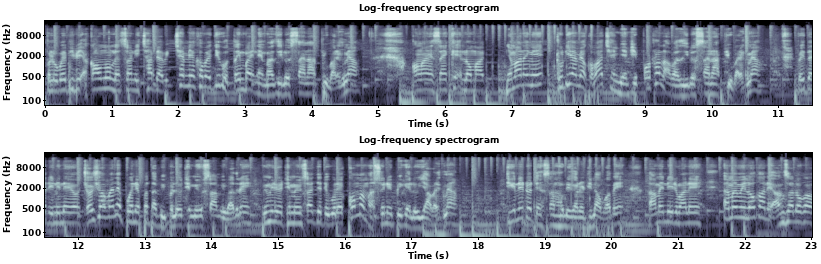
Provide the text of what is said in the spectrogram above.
ဘယ်လိုပဲဖြစ်ဖြစ်အကောင်းဆုံးလက်စွမ်းတွေချပြပြီး champion ခပတ်ကြီးကိုသိမ်းပိုက်နိုင်ပါစေလို့ဆန္ဒပြုပါတယ်ခင်ဗျာ online ဆိုင်ခေတ်အလုံးမှာ မြန်မာနိုင်ငံဒုတိယမြောက်ကမ္ဘာချန်ပီယံဖြစ်ပေါ်ထွက်လာပါစေလို့ဆန္ဒပြုပါတယ်ခင်ဗျာပြည်သက်ဒီနေ့နဲ့ရော Joshua Van နဲ့ပွဲနဲ့ပတ်သက်ပြီးဘယ်လိုထင်မြင်စမိပါသလဲမိမိတို့ထင်မြင်စချက်တွေကိုလည်း comment မှာဆွေးနွေးပေးခဲ့လို့ရပါတယ်ခင်ဗျာဒီကနေ့အတွက်တင်ဆက်မှုတွေကတော့ဒီလောက်ပါပဲဒါမယ့်နေ့ဒီမှာလည်း MMA လောကနဲ့အားကစားလောကက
